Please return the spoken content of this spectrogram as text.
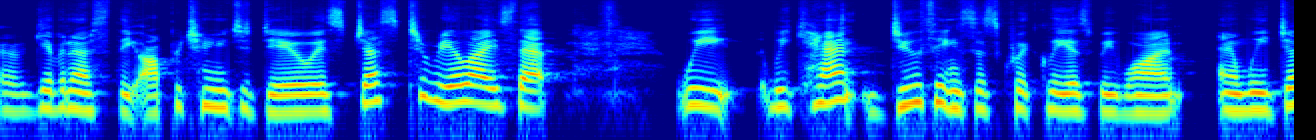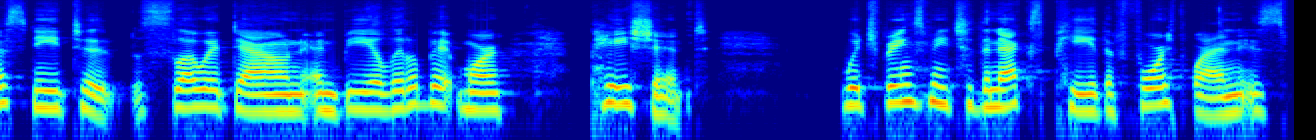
uh, given us the opportunity to do. Is just to realize that we we can't do things as quickly as we want and we just need to slow it down and be a little bit more patient which brings me to the next p the fourth one is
